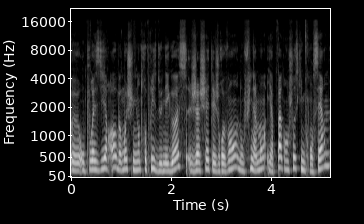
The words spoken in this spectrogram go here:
on pourrait se dire oh bah moi je suis une entreprise de négoce, j'achète et je revends, donc finalement il n'y a pas grand-chose qui me concerne.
